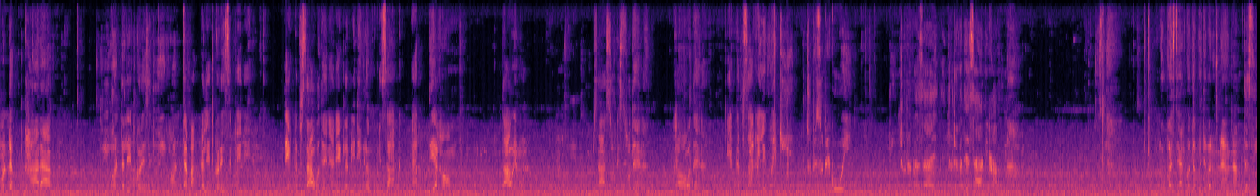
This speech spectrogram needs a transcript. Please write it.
মনটা খুব খারাপ দুই ঘণ্টা লেট করেছে দুই ঘণ্টা পাক্কা লেট করেছে প্লেনে এক কাপ চাও দেয় না, আর এগুলা বেডিগুলো আমাকে বলে শাক ভাত দিয়ে খাওয়াম। তাও এমন শাশু কিছু দেয় না, খাওয়াও দেয় না। এক কাপ চা খাইলে কয় কি? চুপি চুপি কই? তিনশো টাকা চাই, তিনশো টাকা দিয়ে চা আমি খাব না। লোক আছে, আর কথা বলতে পারব না, নামতাছি।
